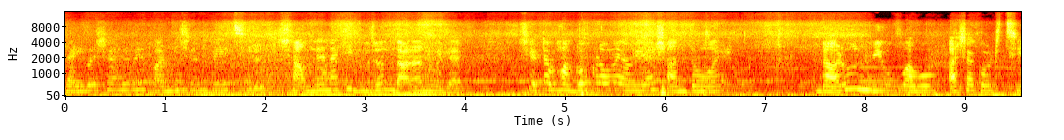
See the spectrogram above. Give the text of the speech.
ড্রাইভার সাহেবের পারমিশন পেয়েছি সামনে নাকি দুজন দাঁড়ানো যায়। সেটা ভাগ্যক্রমে আমি আর শান্তময় দারুণ ভিউ পাবো আশা করছি।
